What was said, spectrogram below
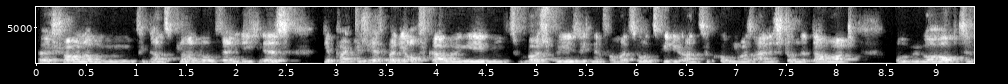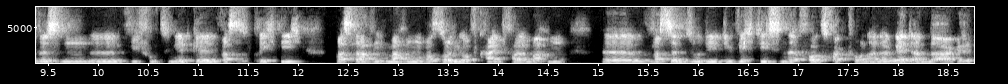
äh, schauen, ob ein Finanzplan notwendig ist dir praktisch erstmal die Aufgabe geben, zum Beispiel sich ein Informationsvideo anzugucken, was eine Stunde dauert, um überhaupt zu wissen, äh, wie funktioniert Geld, was ist richtig, was darf ich machen, was soll ich auf keinen Fall machen, äh, was sind so die, die wichtigsten Erfolgsfaktoren einer Geldanlage,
